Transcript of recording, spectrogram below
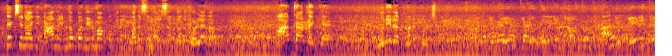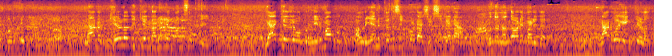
ಅಧ್ಯಕ್ಷನಾಗಿ ನಾನು ಇನ್ನೊಬ್ಬ ನಿರ್ಮಾಪಕನಿಗೆ ಮನಸ್ಸು ನೋಯಿಸುವಂಥದ್ದು ಒಳ್ಳೆಯದಲ್ಲ. ಆ ಕಾರಣಕ್ಕೆ ಮುನಿರತ್ನನ ಕುರ್ಚಿ. ನಾನು ಕೇಳೋದಕ್ಕೆ ನನಗೆ ಮನಸ್ಸು ಒಪ್ಪಲಿಲ್ಲ ಯಾಕೆಂದರೆ ಒಬ್ಬರು ನಿರ್ಮಾಪಕರು, ಅವ್ರು ಏನು ಕನಸಿಟ್ಕೊಂಡು ಆ ಶಿಕ್ಷಕನ ಒಂದು ನೋಂದಣಿ ಮಾಡಿದ್ದಾರೆ. ನಾನು ಹೋಗಿ ಹೆಂಗೆ ಕೇಳೋದು?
